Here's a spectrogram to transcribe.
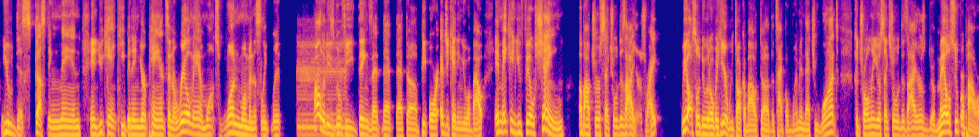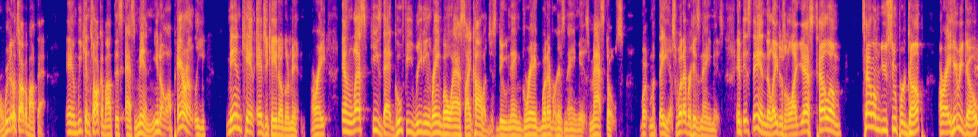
You disgusting man, and you can't keep it in your pants. And a real man wants one woman to sleep with all of these goofy things that that that uh, people are educating you about and making you feel shame about your sexual desires right? We also do it over here. We talk about uh, the type of women that you want controlling your sexual desires your male superpower. We're going to talk about that. And we can talk about this as men. You know apparently men can't educate other men all right? Unless he's that goofy reading rainbow ass psychologist dude named greg whatever his name is mastos Matthias, whatever his name is. If it's then, the ladies are like, yes, tell him, tell him you super gump. All right, here we go.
